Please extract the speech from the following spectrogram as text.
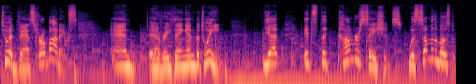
to advanced robotics, and everything in between. Yet, it's the conversations with some of the most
